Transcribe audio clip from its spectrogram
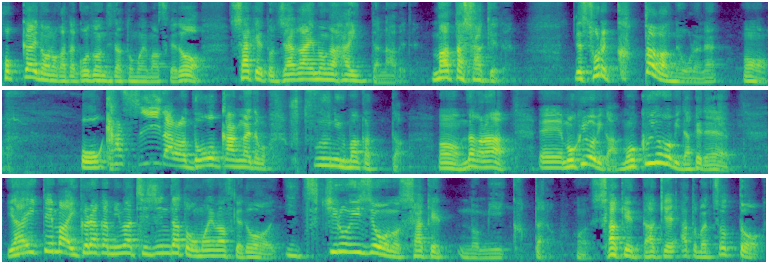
北海道の方ご存知だと思いますけど、鮭とじゃがいもが入った鍋で。また鮭で。で、それ食ったからね、俺ね。うん。おかしいだろ、どう考えても。普通にうまかった。うん。だから、えー、木曜日か。木曜日だけで、焼いて、まあ、いくらか身は縮んだと思いますけど、1キロ以上の鮭の身食ったよ。うん、鮭だけ。あと、まあ、ちょっと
